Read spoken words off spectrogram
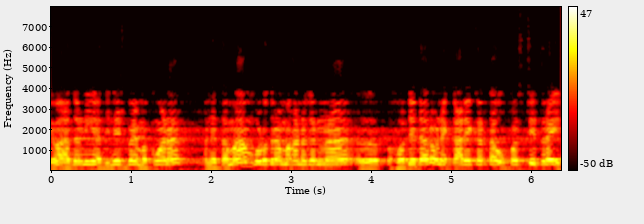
એવા આદરણીય દિનેશભાઈ મકવાણા અને તમામ વડોદરા મહાનગરના હોદ્દેદારો અને કાર્યકર્તાઓ ઉપસ્થિત રહી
